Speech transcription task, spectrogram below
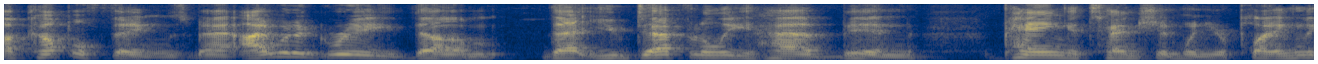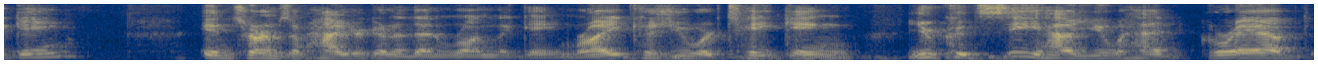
a couple things, Matt. I would agree um, that you definitely have been paying attention when you're playing the game in terms of how you're going to then run the game, right? Because you were taking, you could see how you had grabbed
